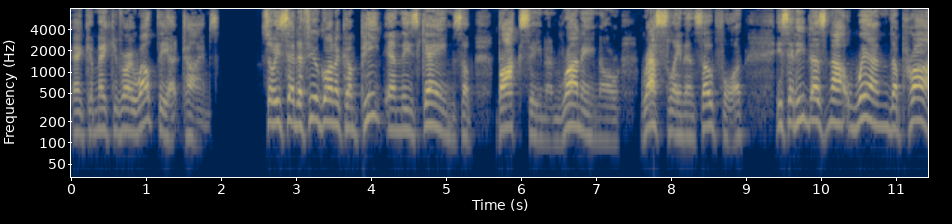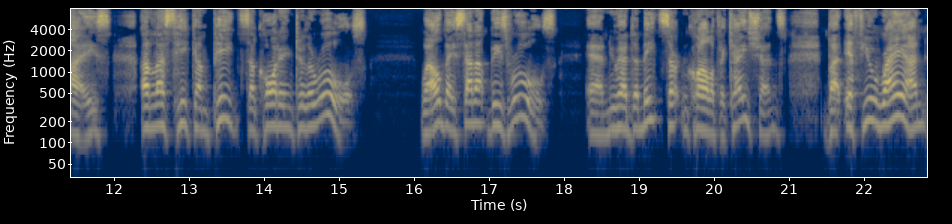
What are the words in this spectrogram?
and can make you very wealthy at times. So he said, if you're going to compete in these games of boxing and running or wrestling and so forth, he said he does not win the prize unless he competes according to the rules. Well, they set up these rules and you had to meet certain qualifications. But if you ran,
